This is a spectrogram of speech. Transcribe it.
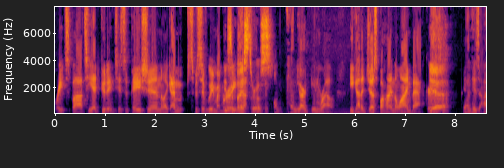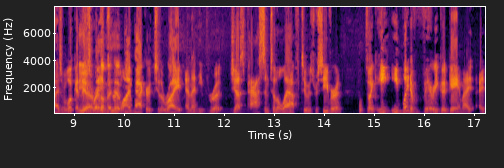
great spots. He had good anticipation. Like I'm specifically Made some remembering nice uh, throws. like a ten yard in route. He got it just behind the linebacker. Yeah. And his eyes were looking Yeah, this right way, on the the linebacker to the right, and then he threw it just past him to the left to his receiver. And so, like, he, he played a very good game. I, I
